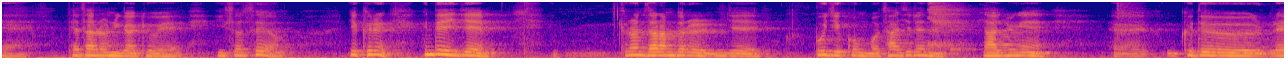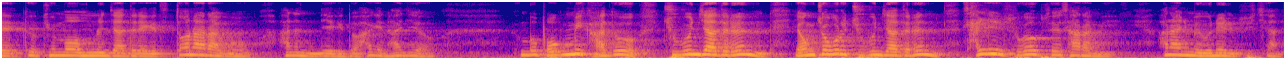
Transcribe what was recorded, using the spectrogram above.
예, 데살로니가 교회에 있었어요. 예, 그래 근데 이제 그런 사람들을 이제 뿌짓고 뭐 사실은 나중에 에, 그들의 그 규모 없는 자들에게서 떠나라고 하는 얘기도 하긴 하지요. 뭐 복음이 가도 죽은 자들은 영적으로 죽은 자들은 살릴 수가 없어요 사람이 하나님의 은혜를 주지 않아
